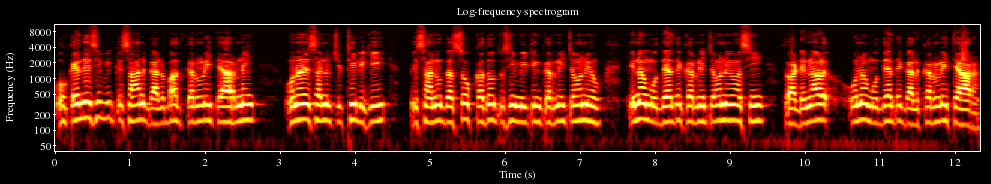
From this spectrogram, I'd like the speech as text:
ਉਹ ਕਹਿੰਦੇ ਸੀ ਵੀ ਕਿਸਾਨ ਗੱਲਬਾਤ ਕਰਨ ਲਈ ਤਿਆਰ ਨਹੀਂ। ਉਹਨਾਂ ਨੇ ਸਾਨੂੰ ਚਿੱਠੀ ਲਿਖੀ ਵੀ ਸਾਨੂੰ ਦੱਸੋ ਕਦੋਂ ਤੁਸੀਂ ਮੀਟਿੰਗ ਕਰਨੀ ਚਾਹੁੰਦੇ ਹੋ ਕਿਹਨਾਂ ਮੁੱਦਿਆਂ ਤੇ ਕਰਨੀ ਚਾਹੁੰਦੇ ਹੋ ਅਸੀਂ, ਤੁਹਾਡੇ ਨਾਲ ਉਹਨਾਂ ਮੁੱਦਿਆਂ ਤੇ ਗੱਲ ਕਰਨ ਲਈ ਤਿਆਰ ਹਾਂ।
